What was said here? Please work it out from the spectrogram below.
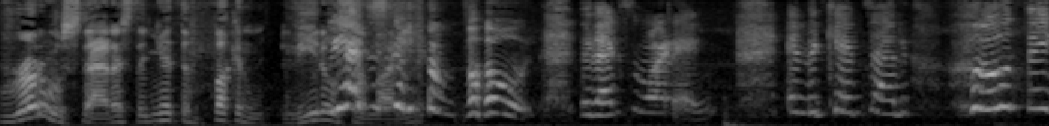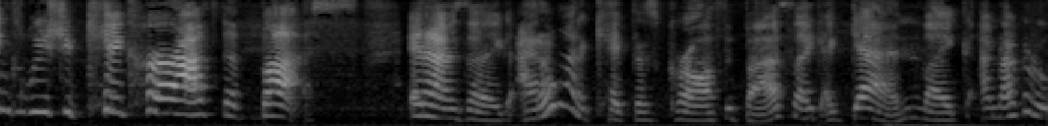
roto status. Then you have to fucking veto We had somebody. to take a vote the next morning, and the kid said, "Who thinks we should kick her off the bus?" And I was like, "I don't want to kick this girl off the bus. Like again, like I'm not going to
